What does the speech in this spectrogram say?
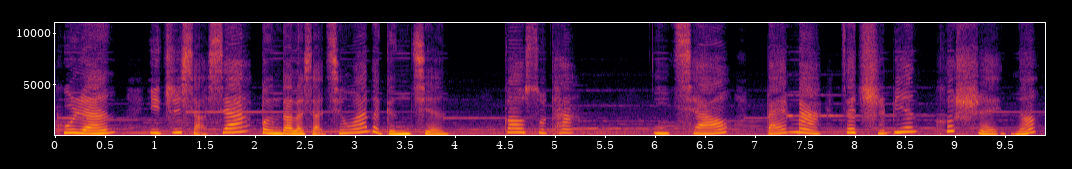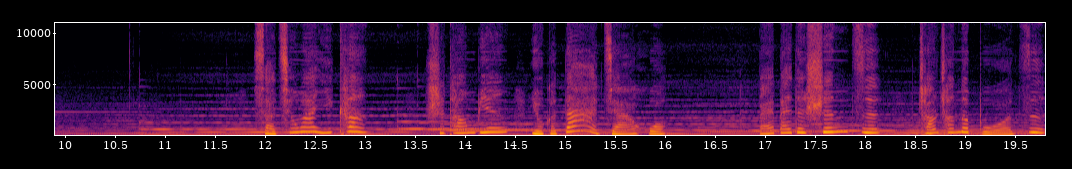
忽然，一只小虾蹦到了小青蛙的跟前，告诉他。你瞧，白马在池边喝水呢。小青蛙一看，池塘边有个大家伙，白白的身子，长长的脖子，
